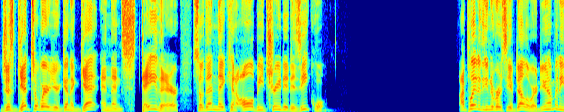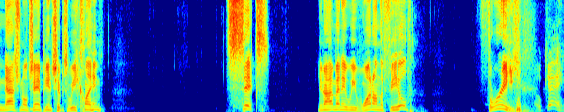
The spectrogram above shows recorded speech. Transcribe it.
Just get to where you're going to get and then stay there so then they can all be treated as equal. I played at the University of Delaware. Do you know how many national championships we claim? Six. You know how many we won on the field? Three. Okay.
